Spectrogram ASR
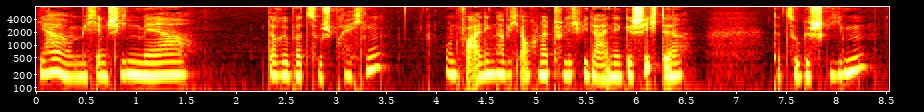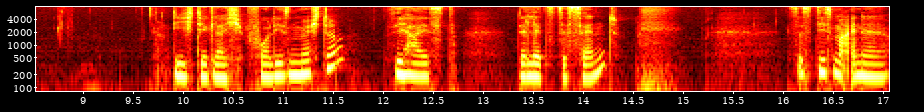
ja mich entschieden, mehr darüber zu sprechen. Und vor allen Dingen habe ich auch natürlich wieder eine Geschichte dazu geschrieben, die ich dir gleich vorlesen möchte. Sie heißt Der letzte Cent es ist diesmal eine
